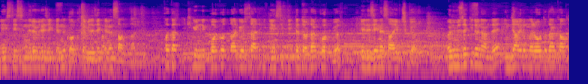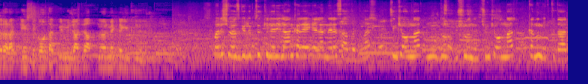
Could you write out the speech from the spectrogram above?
gençliği sindirebileceklerini, korkutabileceklerini sandılar. Fakat iki günlük boykotlar gösterdi ki gençlik diktatörden korkmuyor, geleceğine sahip çıkıyor. Önümüzdeki dönemde ince ayrımları ortadan kaldırarak gençlik ortak bir mücadele hattını örmekte yükümlüdür. Barış ve özgürlük türküleriyle Ankara'ya gelenlere saldırdılar. Çünkü onlar umudun düşmanı. Çünkü onlar kanın iktidarı.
